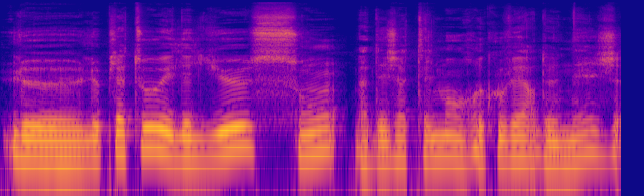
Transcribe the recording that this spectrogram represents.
Le, le plateau et les lieux sont bah, déjà tellement recouverts de neige.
